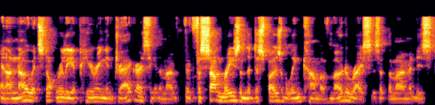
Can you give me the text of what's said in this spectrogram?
and i know it's not really appearing in drag racing at the moment but for some reason the disposable income of motor races at the moment is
